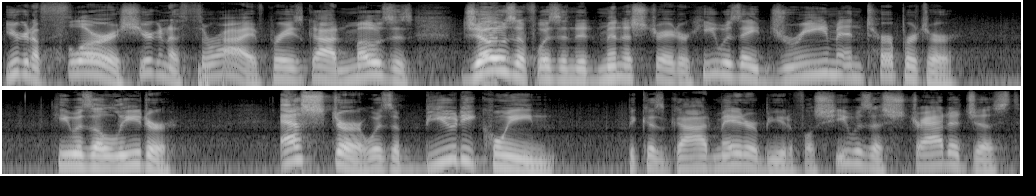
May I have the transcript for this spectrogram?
You're going to flourish. You're going to thrive. Praise God. Moses, Joseph was an administrator, he was a dream interpreter, he was a leader. Esther was a beauty queen because God made her beautiful. She was a strategist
